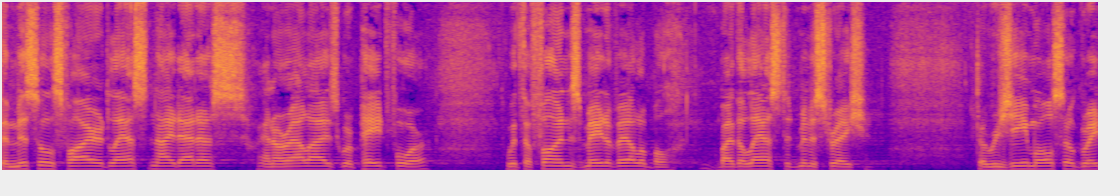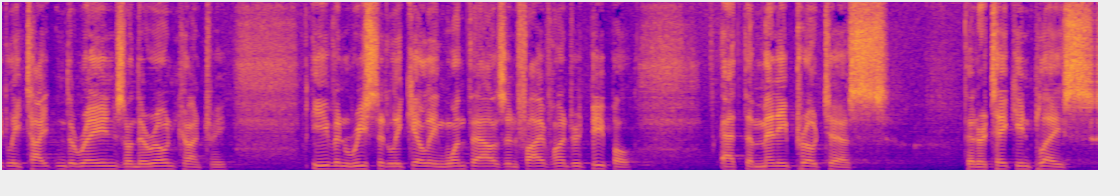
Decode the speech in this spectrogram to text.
The missiles fired last night at us and our allies were paid for with the funds made available by the last administration. The regime also greatly tightened the reins on their own country even recently killing 1,500 people at the many protests that are taking place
